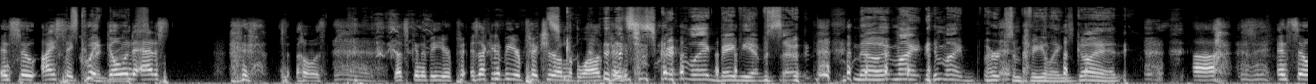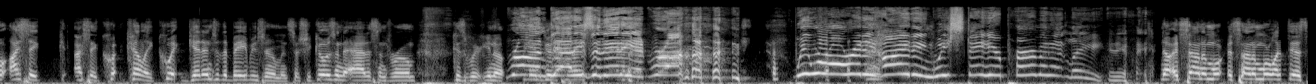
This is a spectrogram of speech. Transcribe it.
and so I say, quick, go into. Addison. oh, that's going to be your. Is that going to be your picture on the blog page? That's a scrambled egg baby episode. No, it might it might hurt some feelings. Go ahead. Uh, and so I say, I say, quick, Kelly, quick, get into the baby's room. And so she goes into Addison's room because we're, you know, Run, Daddy's an idiot. Run. We were already hiding. We stay here permanently. Anyway. No, it sounded more. It sounded more like this.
